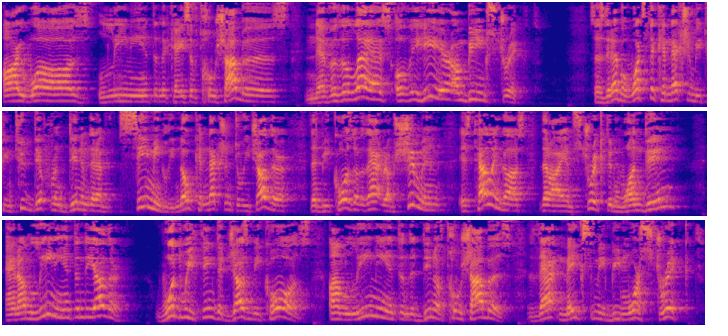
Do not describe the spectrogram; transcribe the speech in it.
I was lenient in the case of Tchum Shabbos, nevertheless, over here, I'm being strict. Says the Rebbe, what's the connection between two different dinim that have seemingly no connection to each other, that because of that, Rab Shimon is telling us that I am strict in one din, and I'm lenient in the other. Would we think that just because I'm lenient in the din of Tchum Shabbos, that makes me be more strict?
